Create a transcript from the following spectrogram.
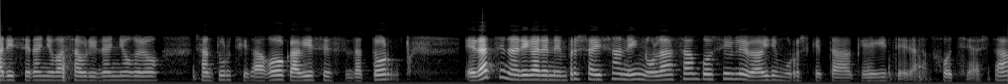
ari zeraino, basauriraino, gero, santurtzi dago, kabiezez dator, edatzen ari garen enpresa izanik nola zan posible bai murrezketak egitera jotzea, ez da?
